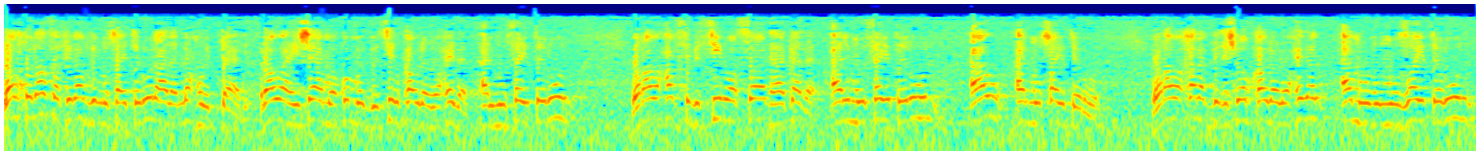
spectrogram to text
والخلاصة في لفظ المسيطرون على النحو التالي. روى هشام وقم بالسين قولا واحدا. المسيطرون وروى حفص بالسين والصاد هكذا. المسيطرون أو المسيطرون. وروى خلف بالإشمام قولا واحدا. أم هم المسيطرون؟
